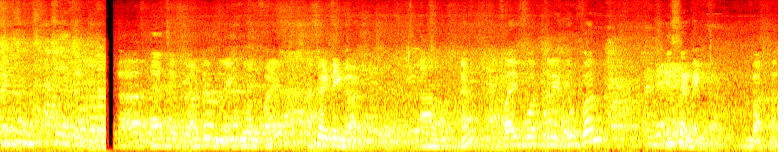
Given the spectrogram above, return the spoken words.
అడిషన్స్ చేయగలుగుతాం as a one, two, three, four, five, ascending order. Five, four, three, two, one, descending order. Basta.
